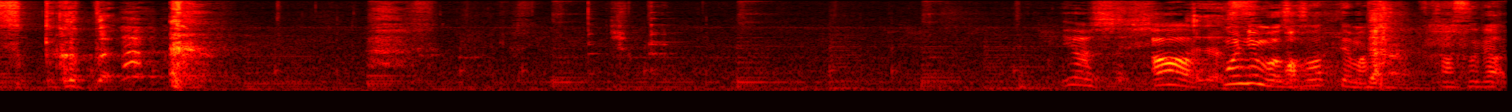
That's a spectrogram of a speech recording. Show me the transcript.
すっげかった。よし。あここにも刺さってましたさすが。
